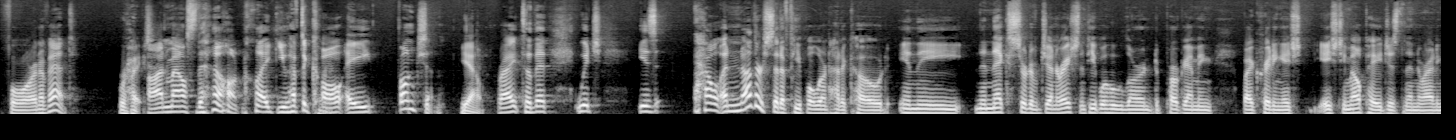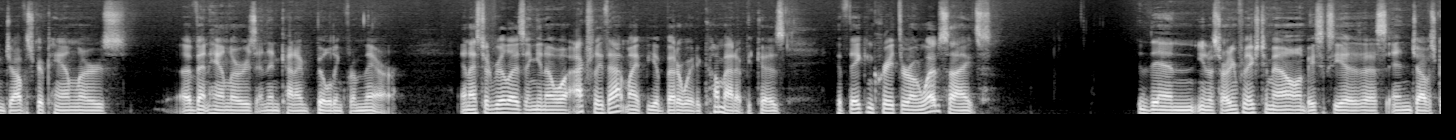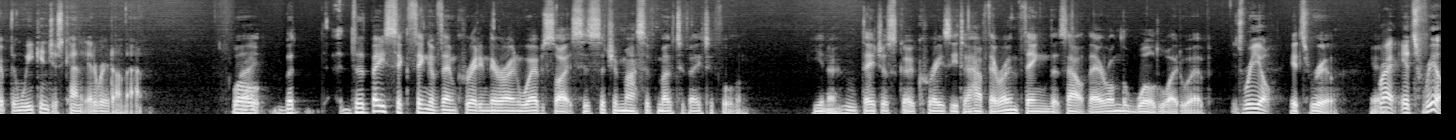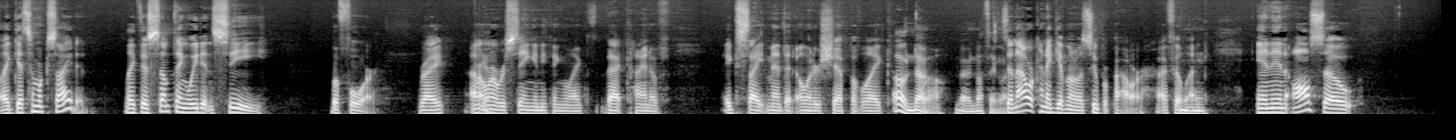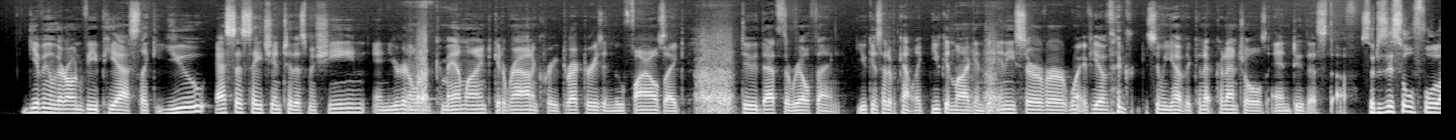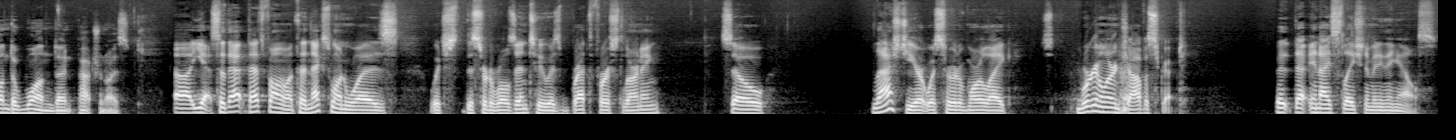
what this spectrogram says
for an event. Right. On mouse down, like you have to call a function, yeah. right? So that which is how another set of people learned how to code in the the next sort of generation. The people who learned programming by creating H, HTML pages, then writing JavaScript handlers, event handlers, and then kind of building from there. And I started realizing, you know, well, actually, that might be a better way to come at it because if they can create their own websites, then you know, starting from HTML and basic CSS and JavaScript, then we can just kind of iterate on that. Well, Right. but the basic thing of them creating their own websites is such a massive motivator for them. You know, Mm-hmm. they just go crazy to have their own thing that's out there on the World Wide Web. It's real. It's real. Yeah. Right. It's real. It gets them excited. Like there's something we didn't see before, right? I don't remember seeing anything like that kind of excitement, that ownership of like, Oh no, wow. no, nothing like So that. now we're kind of giving them a superpower, I feel Mm-hmm. like. And then also giving them their own VPS. Like you SSH into this machine and you're going to learn command line to get around and create directories and move files. Like, dude, that's the real thing. You can set up account, like you can log into any server if you have the, assuming you have the credentials and do this stuff. So does this all fall under one? Don't patronize. Uh, yeah, so that that's following. The next one was, which this sort of rolls into, is breadth first learning. So last year it was sort of more like we're going to learn JavaScript, but that in isolation of anything else.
